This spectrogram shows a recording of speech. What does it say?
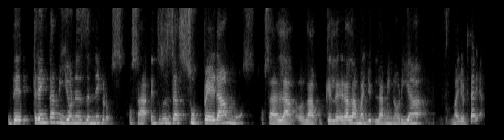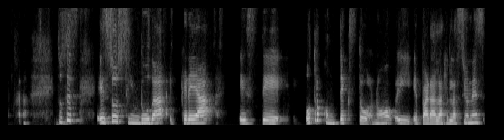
de 30 millones de negros. O sea, entonces ya superamos, o sea, la, que era la, la, minoría mayoritaria. Entonces, eso sin duda crea este otro contexto, ¿no? Y, eh, para las relaciones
